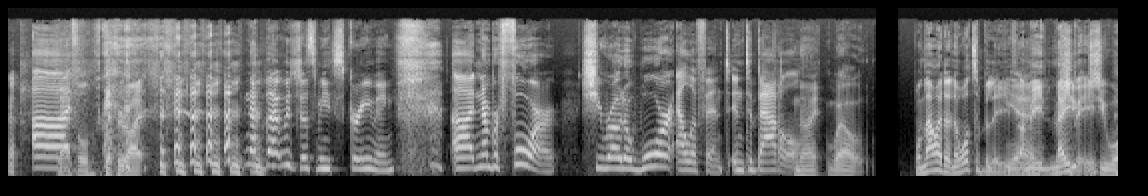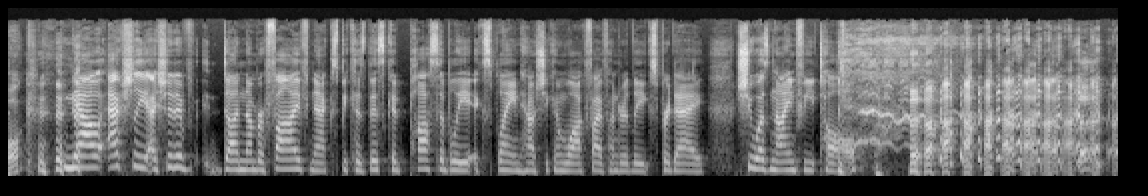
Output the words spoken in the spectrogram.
da. Careful, copyright. no, that was just me screaming. Uh, number four, she rode a war elephant into battle. No, well, well, now I don't know what to believe. yeah. I mean, maybe. she, she walk. now, actually, I should have done number five next because this could possibly explain how she can walk 500 leagues per day. She was nine feet tall.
